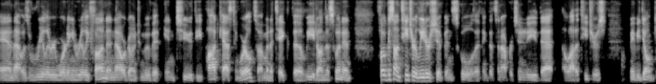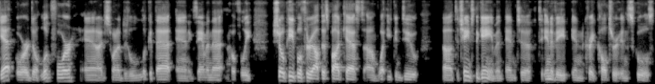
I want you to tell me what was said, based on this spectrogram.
and that was really rewarding and really fun. And now we're going to move it into the podcasting world. So I'm going to take the lead on this one and focus on teacher leadership in schools. I think that's an opportunity that a lot of teachers maybe don't get or don't look for. And I just wanted to look at that and examine that and hopefully show people throughout this podcast um, what you can do uh, to change the game and, and to, to innovate and create culture in schools.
